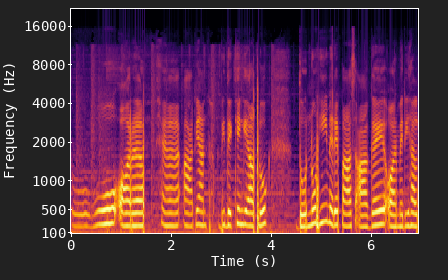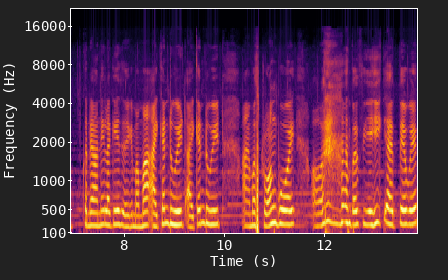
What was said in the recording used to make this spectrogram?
तो वो और आर्यन, अभी देखेंगे आप लोग। दोनों ही मेरे पास आ गए और मेरी हेल्प कराने लगे mamma I can do it I can do it I am a strong boy और बस यही कहते हुए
